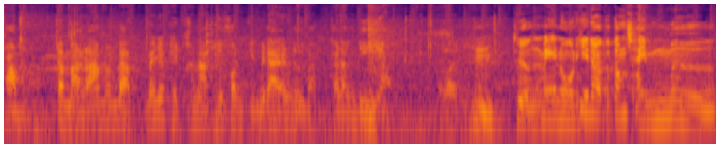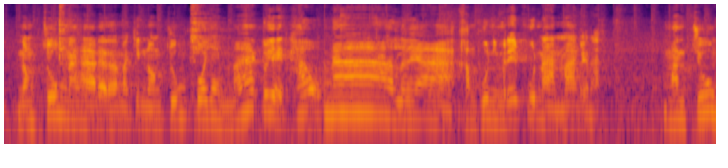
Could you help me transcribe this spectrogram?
ฉ่แต่หม่าล่ามันแบบไม่ได้เผ็ดขนาดที่คนกินไม่ได้เลยคือแบบกำลังดีอะอร่อยำหืมถึงเมนูที่เราจะต้องใช้มือน้องจุ้งนะคะแต่เรามากินน้องจุ้งตัวใหญ่มากตัวใหญ่เท่าหน้าเลยอะคำพูดนี้ไม่ได้พูดนานมากเลยนะ มันจุ้ง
